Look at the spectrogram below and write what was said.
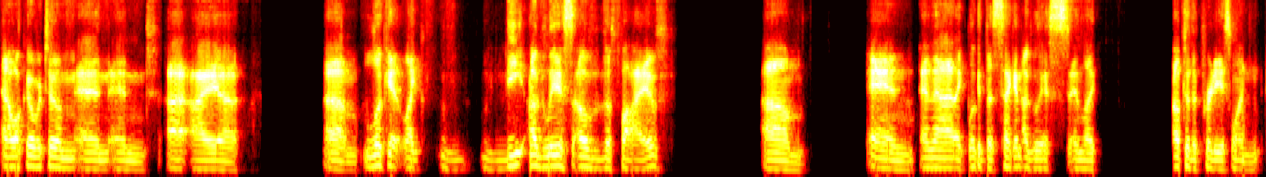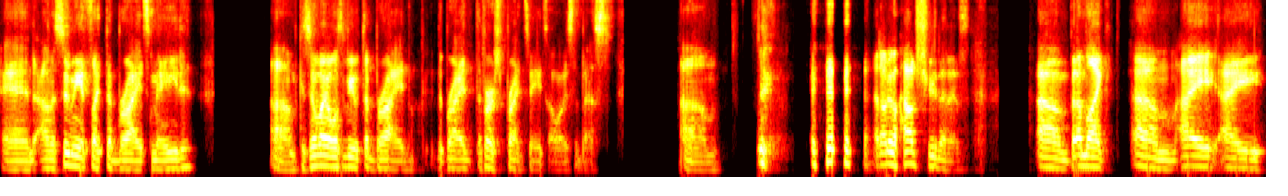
and I walk over to them and and I, I uh, um look at like the ugliest of the five. Um, and and then I like look at the second ugliest and like up to the prettiest one, and I'm assuming it's like the bridesmaid. Um, because nobody wants to be with the bride. The bride, the first bridesmaid's always the best. Um, I don't know how true that is. Um, but I'm like, um, I,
